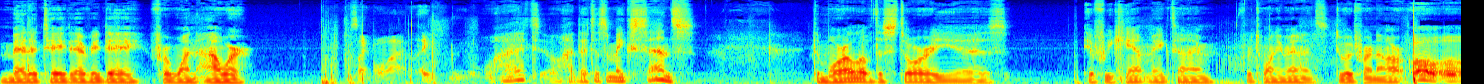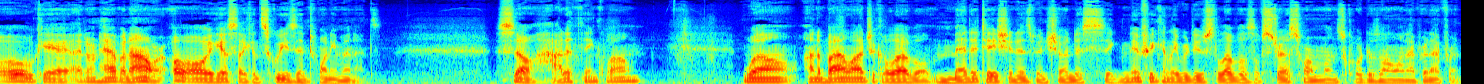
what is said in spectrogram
meditate every day for one hour. It's like what? Like what? Oh, that doesn't make sense. The moral of the story is if we can't make time for 20 minutes. Do it for an hour. Oh, oh, oh okay. I, I don't have an hour. Oh, oh, I guess I can squeeze in 20 minutes. So, how to think well? Well, on a biological level, meditation has been shown to significantly reduce levels of stress hormones, cortisol, and epinephrine.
